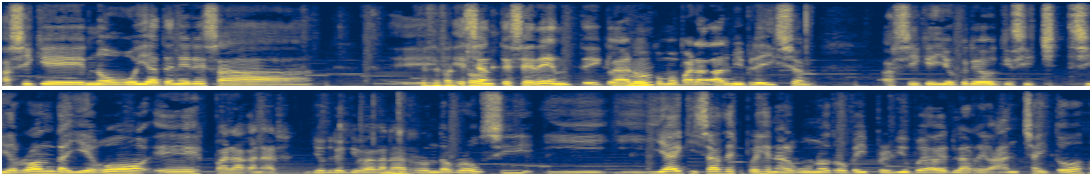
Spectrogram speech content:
Así que no voy a tener esa, eh, Ese antecedente, claro, como para dar mi predicción. Así que yo creo que si, si Ronda llegó es para ganar. Yo creo que va a ganar Ronda Rousey y, y ya quizás después en algún otro pay-per-view puede haber la revancha y todo.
